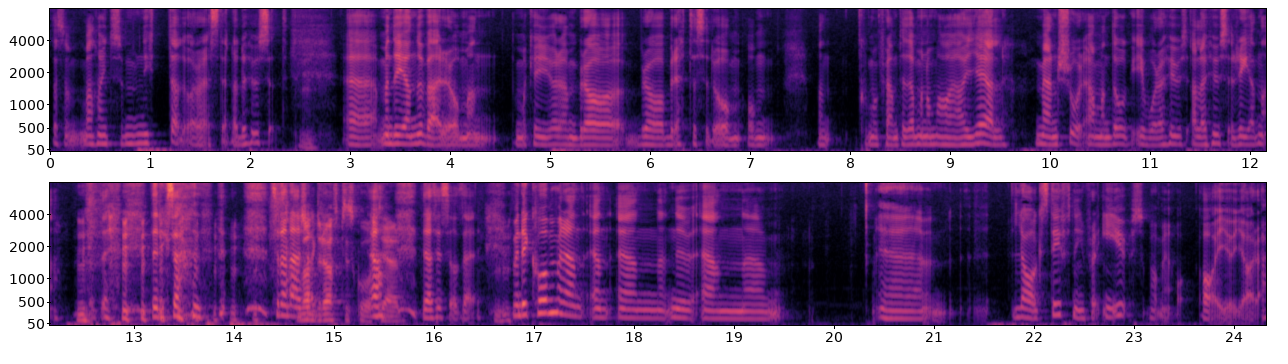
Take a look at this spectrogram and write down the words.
alltså man har inte så nytta då av det här städade huset. Mm. Eh, men det är ännu värre om man, man kan ju göra en bra, bra berättelse då om, om man kommer fram till, ja men om man har ihjäl människor, ja men då är våra hus, alla husen rena. Mm. Så att det, det är liksom, sådana där Vad saker. drastisk åtgärd. Så, så här. Mm. Men det kommer en, en, en, nu en eh, lagstiftning från EU som har med AI att göra.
